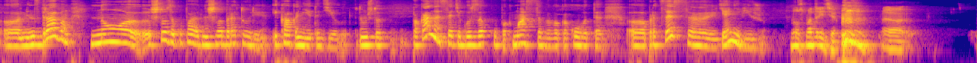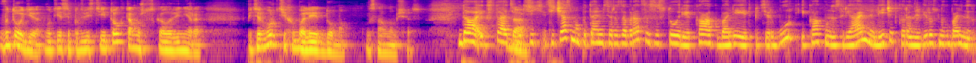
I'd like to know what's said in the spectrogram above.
э, Минздравом, но что закупают наши лаборатории и как они это делают? Потому что пока на сайте госзакупок массового какого-то э, процесса я не вижу. Ну, смотрите, э, в итоге, вот если подвести итог тому, что сказала Венера, Петербург тихо болеет дома в основном сейчас. Да, и кстати, да. вот сейчас мы пытаемся разобраться с историей, как болеет Петербург и как у нас реально лечат коронавирусных больных.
